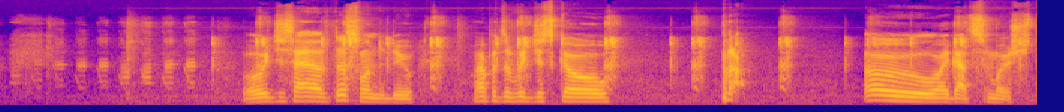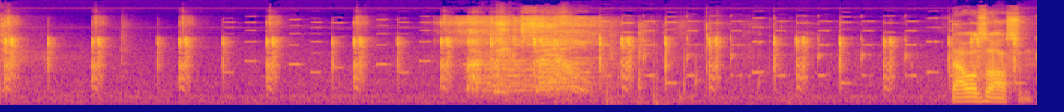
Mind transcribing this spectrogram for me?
well, we just have this one to do. What happens if we just go... Oh, I got smushed. That was awesome.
